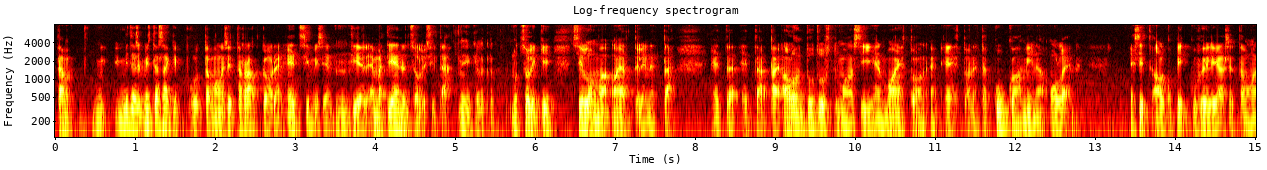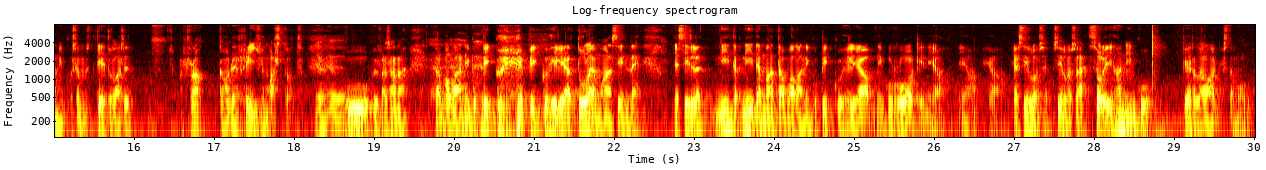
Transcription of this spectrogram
Tämä, mitä, mitä säkin puhut tavallaan siitä rakkauden etsimisen mm. tielle. En mä tiennyt, että se oli sitä. Niin, kyllä, kyllä. Mutta se olikin, silloin mä ajattelin, että, että, että, tai aloin tutustumaan siihen vaihtoon ehtoon, että kuka minä olen. Ja sitten alkoi pikkuhiljaa se tavallaan niin semmoiset tietynlaiset rakkauden rihmastot, joo, joo, joo. Uh, hyvä sana, tavallaan niin pikku, pikkuhiljaa tulemaan sinne. Ja sillä, niitä, niitä mä tavallaan niin pikkuhiljaa niin ruokin. Ja, ja, ja, ja silloin, se, silloin se lähti. Se oli ihan niin kuin kertalaakista mulle.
